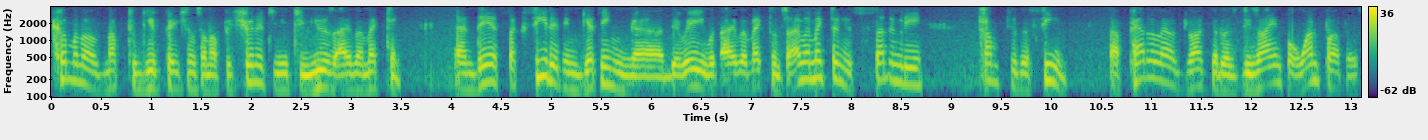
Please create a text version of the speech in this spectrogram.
criminal not to give patients an opportunity to use ivermectin and they succeeded in getting uh, the way with ivermectin. So ivermectin has suddenly come to the scene, a parallel drug that was designed for one purpose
